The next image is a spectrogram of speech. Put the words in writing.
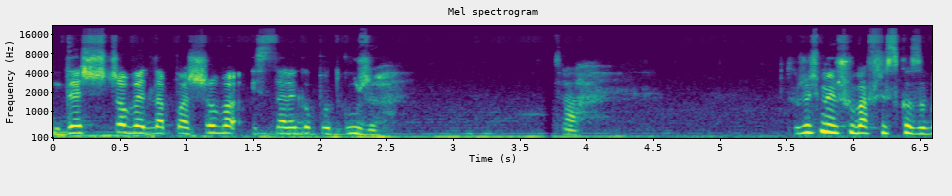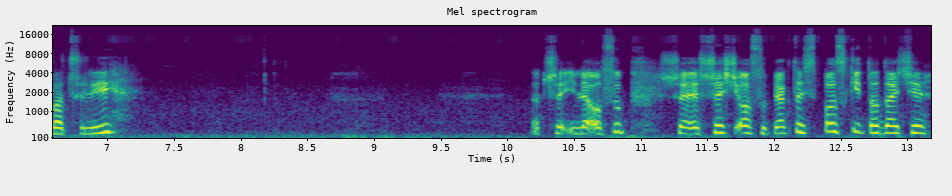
deszczowe dla Płaszowa i Starego Podgórza. Tak. Tu żeśmy już chyba wszystko zobaczyli. Znaczy ile osób? Sze sześć osób. Jak ktoś z Polski, to dajcie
